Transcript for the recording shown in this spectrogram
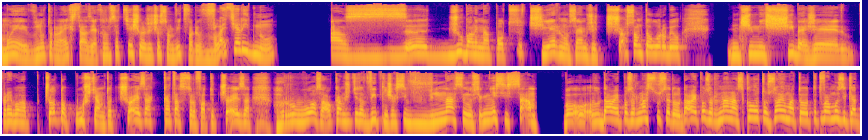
mojej vnútornej extázy, ako som sa tešil, že čo som vytvoril, vleteli dnu a zžúbali ma pod čiernu zem, že čo som to urobil, či mi šibe, že preboha, čo to púšťam, to čo je za katastrofa, to čo je za hrôza, okamžite to vypneš, ak si v násilu, však nie si sám, bo dávaj pozor na susedov, dávaj pozor na nás, koho to zaujíma, to, to tvoja muzika.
